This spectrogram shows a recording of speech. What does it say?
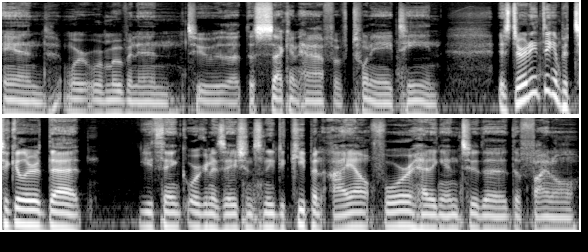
and we're we're moving into the, the second half of 2018, is there anything in particular that you think organizations need to keep an eye out for heading into the the final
